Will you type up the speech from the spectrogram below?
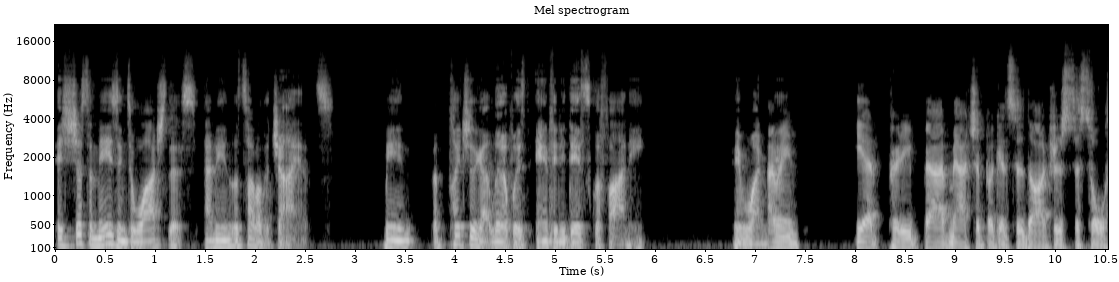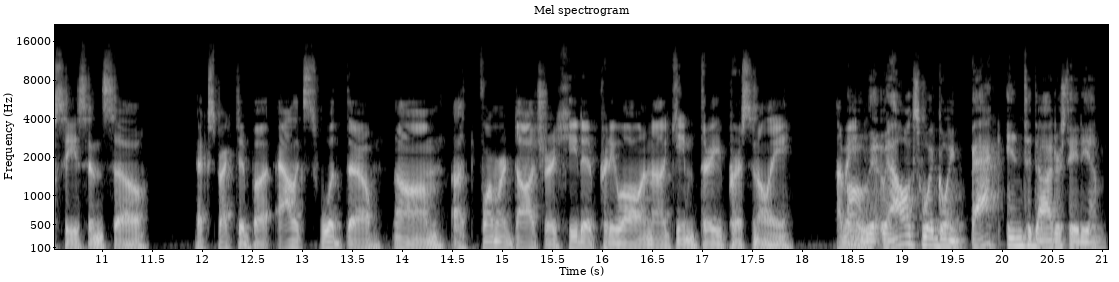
it's just amazing to watch this. I mean, let's talk about the Giants. I mean, the pitcher that got lit up was Anthony DeSclafani in one. I mean, he had pretty bad matchup against the Dodgers this whole season, so expected. But Alex Wood, though, um, a former Dodger, he did pretty well in uh, Game Three. Personally, I mean, oh, Alex Wood going back into Dodger Stadium,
